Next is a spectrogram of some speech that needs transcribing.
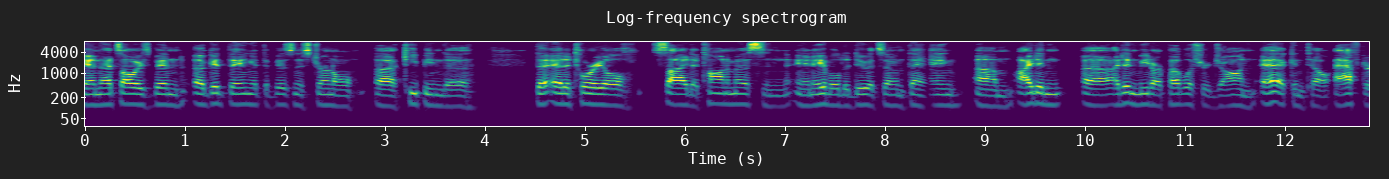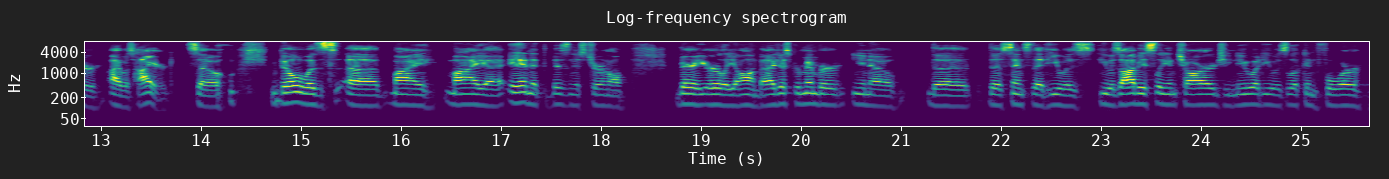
and that's always been a good thing at the Business Journal, uh, keeping the the editorial side autonomous and and able to do its own thing. Um, I didn't uh, I didn't meet our publisher John Eck until after I was hired. So Bill was uh, my my uh, in at the Business Journal very early on. But I just remember you know the the sense that he was he was obviously in charge. He knew what he was looking for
